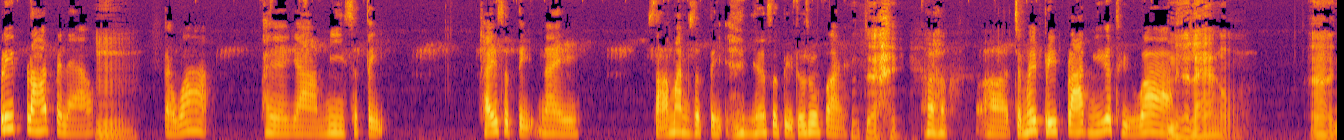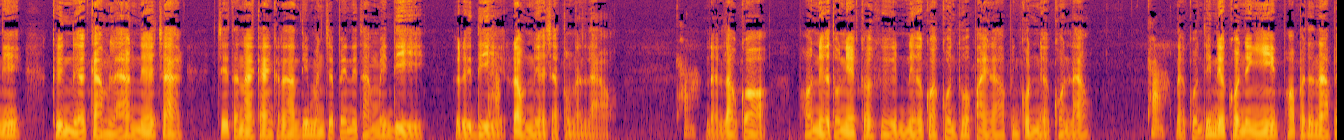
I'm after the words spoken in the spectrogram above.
ปรี๊ดปราดไปแล้ว อืมแต่ว่าพยายามมีสติ ใช้สติในสามัญสติอย่างเงี้ยสติทั่วๆไปใช่อ่าจะไม่ปรี๊ดปราดอย่างนี้ก็ถือว่า เหนือแล้วอ่านี่คือเหนือกรรมแล้วเหนือจากเจตนาการกระทำที่มันจะเป็นในทางไม่ดีหรือดีค่ะเราเหนือจากตรงนั้นแล้วค่ะนะแล้วก็ พอเหนือตรงเนี้ยก็คือเหนือกว่าคนทั่วไปแล้วเป็นคนเหนือคนแล้ว ค่ะนะคนที่เหนือคนอย่างนี้ พอพัฒนาไป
